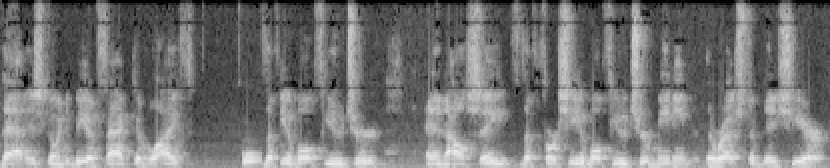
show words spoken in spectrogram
That is going to be a fact of life for the foreseeable future, and I'll say the foreseeable future, meaning the rest of this year.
